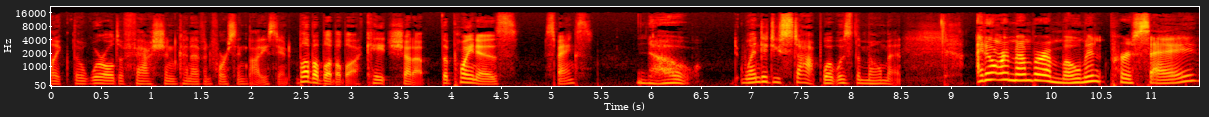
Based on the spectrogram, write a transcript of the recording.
like the world of fashion, kind of enforcing body standard. Blah blah blah blah blah. Kate, shut up. The point is, Spanx. No. When did you stop? What was the moment? I don't remember a moment per se.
